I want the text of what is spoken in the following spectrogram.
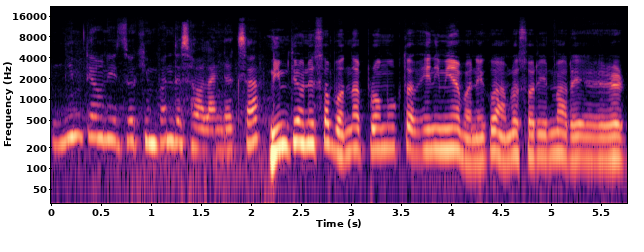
निम्त्याउने जोखिम पनि त छ होला डाक्टर निम्त्याउने सबभन्दा प्रमुख त एनिमिया भनेको हाम्रो शरीरमा रे रेड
